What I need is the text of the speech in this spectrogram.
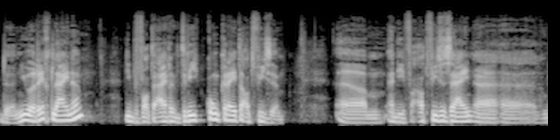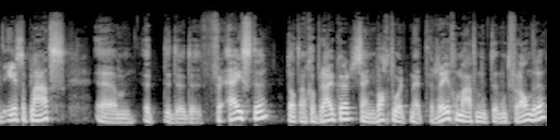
De nieuwe richtlijnen die bevatten eigenlijk drie concrete adviezen. Um, en die adviezen zijn op de eerste plaats um, het, de, de, de vereiste dat een gebruiker zijn wachtwoord met regelmaat moet, moet veranderen,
